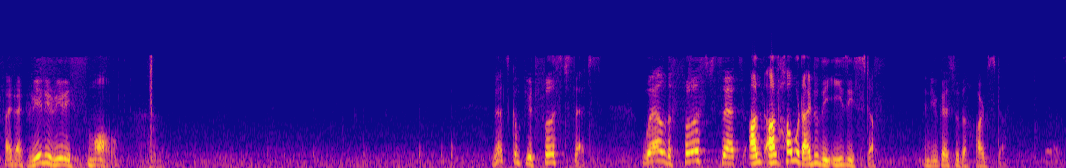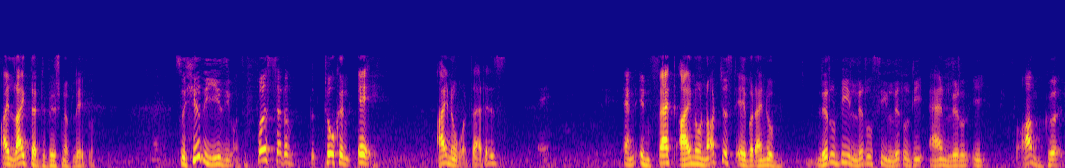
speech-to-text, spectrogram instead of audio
If I write really, really small, let's compute first sets. Well, the first sets, I'll, I'll, how would I do the easy stuff? And you guys do the hard stuff. I like that division of labor. So here are the easy ones. The first set of the token A, I know what that is. And in fact, I know not just A, but I know little b, little c, little d, and little e. So I'm good.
